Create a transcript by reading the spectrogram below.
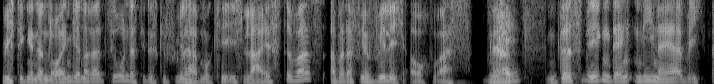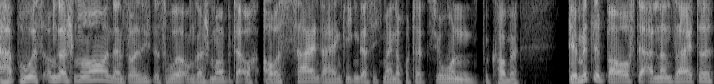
Wichtige in der neuen Generation, dass die das Gefühl haben, okay, ich leiste was, aber dafür will ich auch was. Okay. Ja? deswegen denken die, naja, ich habe hohes Engagement und dann soll sich das hohe Engagement bitte auch auszahlen, dahingegen, dass ich meine Rotation bekomme. Der Mittelbau auf der anderen Seite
